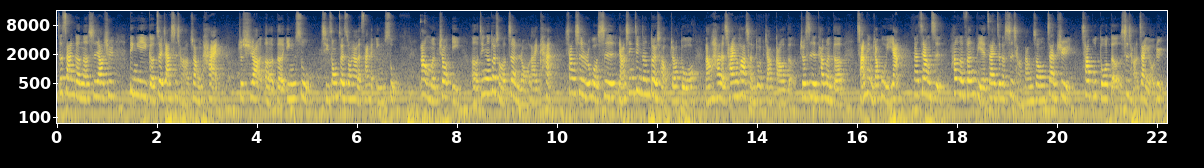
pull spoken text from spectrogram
这三个呢是要去定义一个最佳市场的状态，就需要呃的因素，其中最重要的三个因素。那我们就以呃竞争对手的阵容来看，像是如果是良性竞争对手比较多，然后它的差异化程度比较高的，就是他们的产品比较不一样，那这样子他们分别在这个市场当中占据差不多的市场占有率，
